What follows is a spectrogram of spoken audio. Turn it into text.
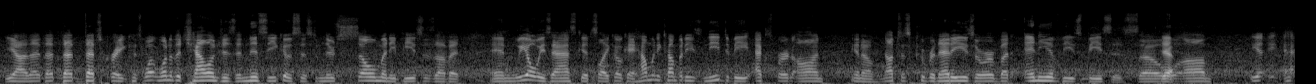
Yeah, that, that, that, that's great because one of the challenges in this ecosystem, there's so many pieces of it, and we always ask, it's like, okay, how many companies need to be expert on, you know, not just Kubernetes or but any of these pieces? So, yep. um, yeah,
